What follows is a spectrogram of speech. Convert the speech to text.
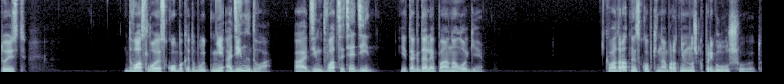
То есть два слоя скобок это будет не 1 и 2, а 1,21 и так далее по аналогии. Квадратные скобки, наоборот, немножко приглушивают.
